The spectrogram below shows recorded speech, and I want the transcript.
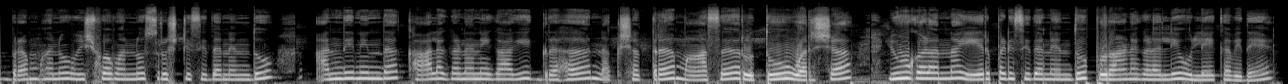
ಬ್ರಹ್ಮನು ವಿಶ್ವವನ್ನು ಸೃಷ್ಟಿಸಿದನೆಂದು ಅಂದಿನಿಂದ ಕಾಲಗಣನೆಗಾಗಿ ಗ್ರಹ, ನಕ್ಷತ್ರ, ಮಾಸ, ಋತು, ವರ್ಷ ಇವುಗಳನ್ನ ಏರ್ಪಡಿಸಿದನೆಂದು ಪುರಾಣಗಳಲ್ಲಿ ಉಲ್ಲೇಖವಿದೆ.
